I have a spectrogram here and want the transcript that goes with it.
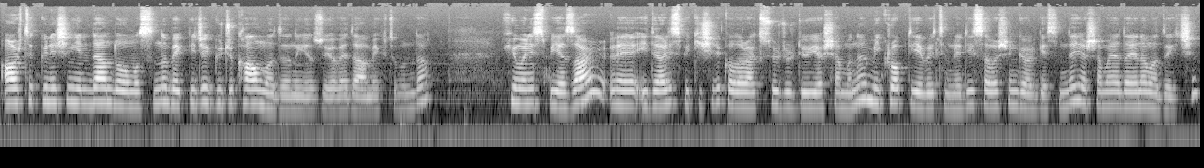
artık güneşin yeniden doğmasını bekleyecek gücü kalmadığını yazıyor veda mektubunda. Hümanist bir yazar ve idealist bir kişilik olarak sürdürdüğü yaşamını mikrop diye betimlediği savaşın gölgesinde yaşamaya dayanamadığı için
